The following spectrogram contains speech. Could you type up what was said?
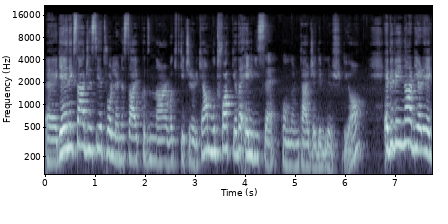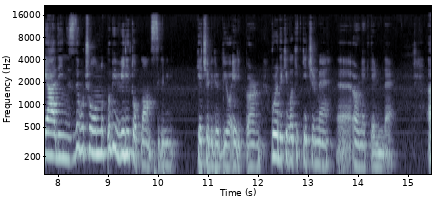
ee, geleneksel cinsiyet rollerine sahip kadınlar vakit geçirirken mutfak ya da elbise konularını tercih edebilir diyor. Ebeveynler bir araya geldiğinizde bu çoğunlukla bir veli toplantısı gibi geçebilir diyor Eric Byrne. Buradaki vakit geçirme e, örneklerinde. E,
